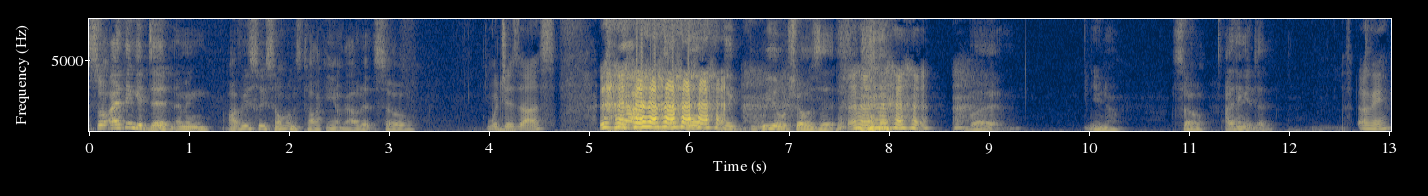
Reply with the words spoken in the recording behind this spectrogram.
so I think it did. I mean, obviously someone's talking about it, so which is us. yeah, well, the wheel chose it, but you know, so I think it did Okay.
